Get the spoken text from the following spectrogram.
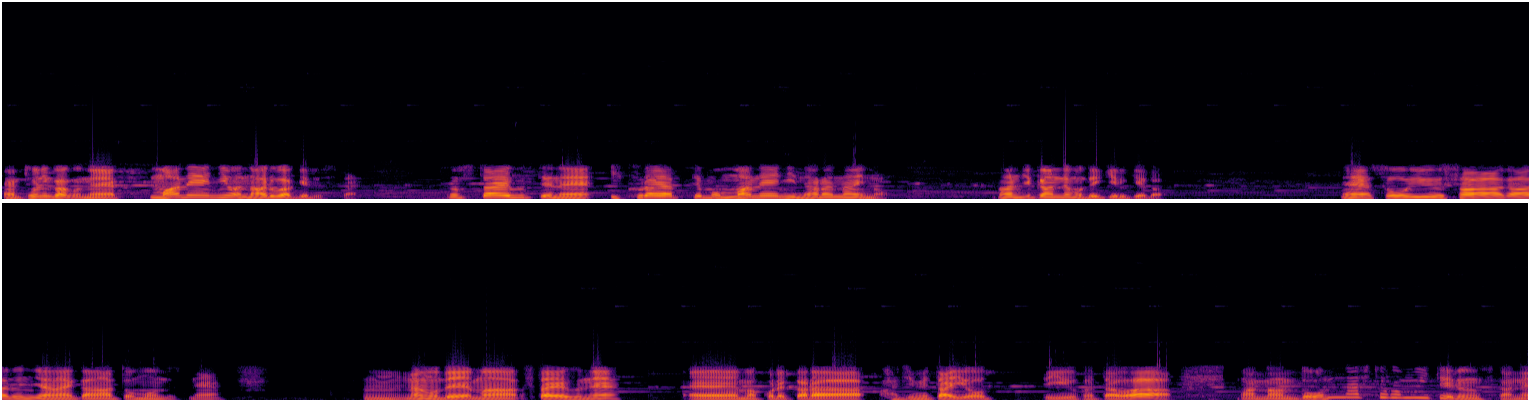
な。とにかくね、マネーにはなるわけです。スタイフってね、いくらやってもマネーにならないの。何時間でもできるけど。ね、そういう差があるんじゃないかなと思うんですね。うん。なので、まあ、スタイフね、えー、まあ、これから始めたいよっていう方は、まあ、なん、どんな人が向いてるんですかね。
